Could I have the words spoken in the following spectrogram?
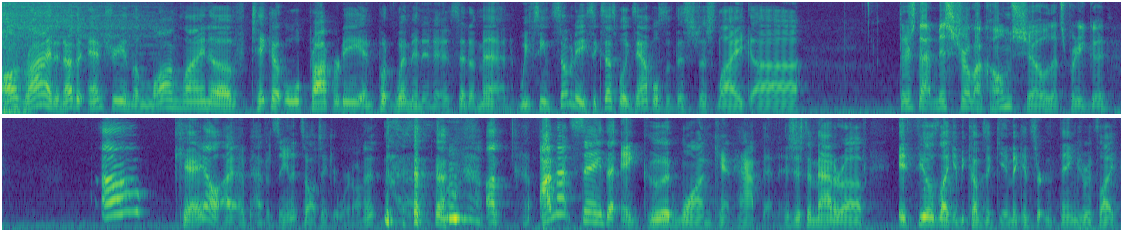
All right, another entry in the long line of take an old property and put women in it instead of men. We've seen so many successful examples of this, just like, uh. There's that Miss Sherlock Holmes show that's pretty good. Okay, I'll, I haven't seen it, so I'll take your word on it. um, I'm not saying that a good one can't happen. It's just a matter of it feels like it becomes a gimmick in certain things where it's like,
